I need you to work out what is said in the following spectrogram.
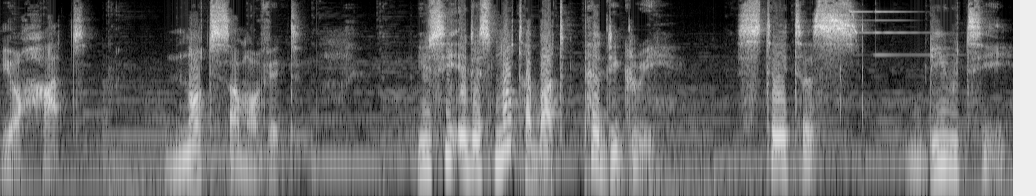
your heart, not some of it. You see, it is not about pedigree, status, beauty,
